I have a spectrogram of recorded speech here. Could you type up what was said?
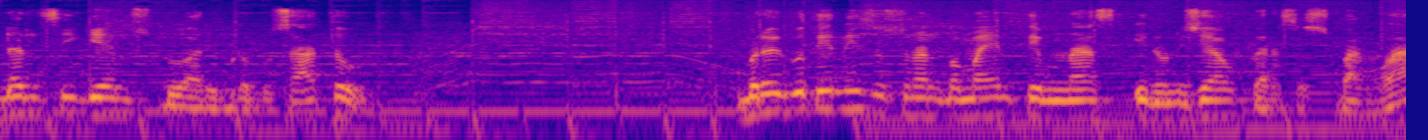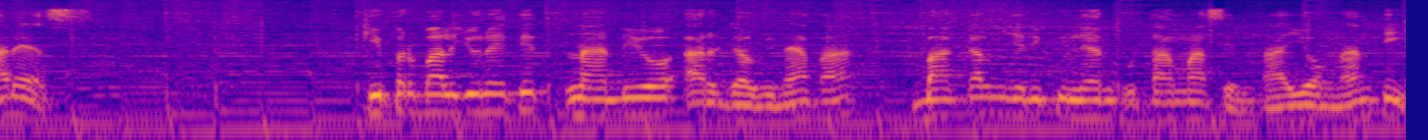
dan SEA Games 2021. Berikut ini susunan pemain timnas Indonesia versus Bangladesh. Kiper Bali United Nadio Argawinata bakal menjadi pilihan utama Sintayong nanti.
